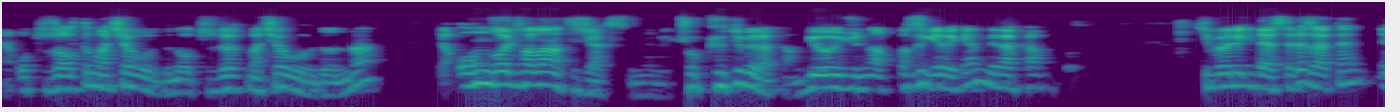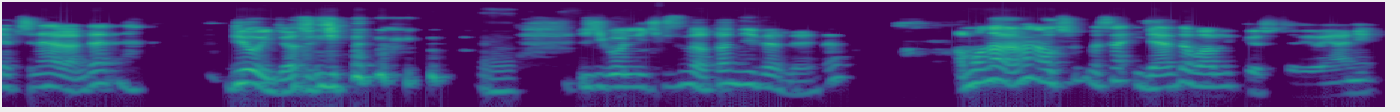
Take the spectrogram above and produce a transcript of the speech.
Yani 36 maça vurduğunda, 34 maça vurduğunda ya 10 gol falan atacaksın demek. Çok kötü bir rakam. Bir oyuncunun atması gereken bir rakam bu. Ki böyle giderse de zaten hepsini herhalde bir oyuncu atacak. Evet. İki golün ikisini de atan liderlerine. Ama ona rağmen Augsburg mesela ileride varlık gösteriyor. Yani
